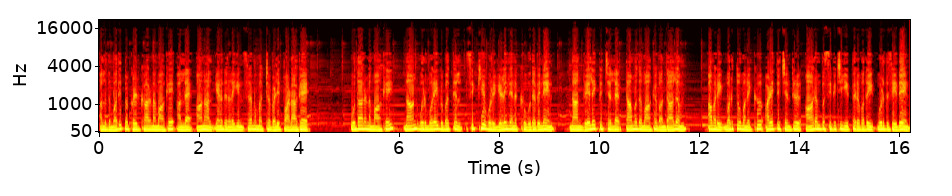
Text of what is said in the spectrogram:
அல்லது மதிப்புகள் காரணமாக அல்ல ஆனால் எனது நிலையின் சிரமமற்ற வெளிப்பாடாக. உதாரணமாக நான் ஒரு முறை விபத்தில் சிக்கிய ஒரு இளைஞனுக்கு உதவினேன். நான் வேலைக்கு செல்ல தாமதமாக வந்தாலும் அவரை மருத்துவமனைக்கு அழைத்துச் சென்று ஆரம்ப சிகிச்சையை பெறுவதை உறுதி செய்தேன்.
